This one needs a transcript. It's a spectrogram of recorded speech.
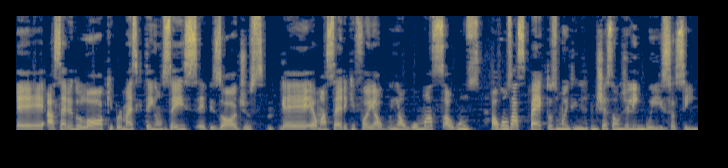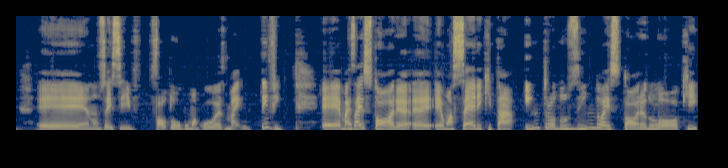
É, a série do Loki, por mais que tenham seis episódios, é, é uma série que foi em algumas, alguns, alguns aspectos muito em encheção de linguiça, assim. É, não sei se faltou alguma coisa, mas enfim. É, mas a história é, é uma série que tá introduzindo a história do Loki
